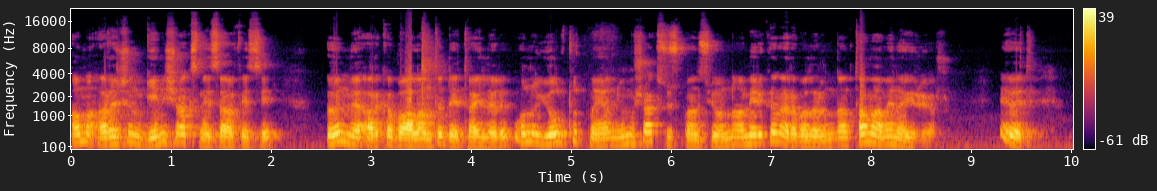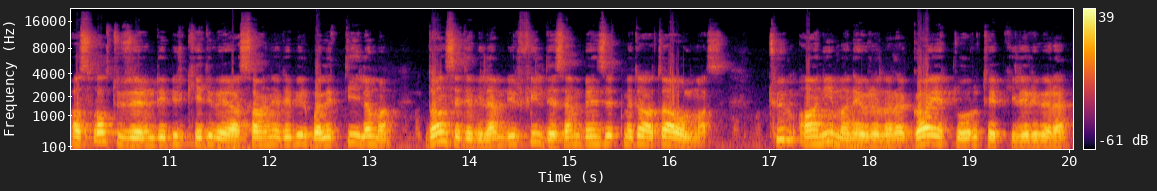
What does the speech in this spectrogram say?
Ama aracın geniş aks mesafesi, ön ve arka bağlantı detayları onu yol tutmayan yumuşak süspansiyonlu Amerikan arabalarından tamamen ayırıyor. Evet, asfalt üzerinde bir kedi veya sahnede bir balet değil ama dans edebilen bir fil desem benzetmede hata olmaz. Tüm ani manevralara gayet doğru tepkileri veren,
